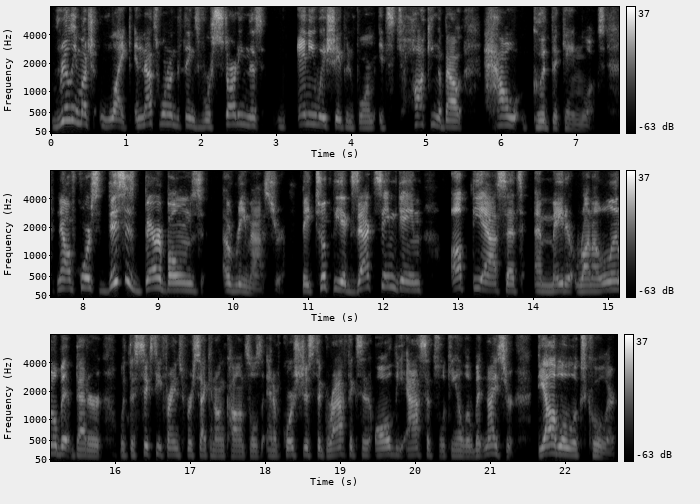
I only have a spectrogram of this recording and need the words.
really much like. And that's one of the things we're starting this any way, shape, and form. It's talking about how good the game looks. Now, of course, this is bare bones a remaster. They took the exact same game, up the assets and made it run a little bit better with the 60 frames per second on consoles. And of course, just the graphics and all the assets looking a little bit nicer. Diablo looks cooler.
